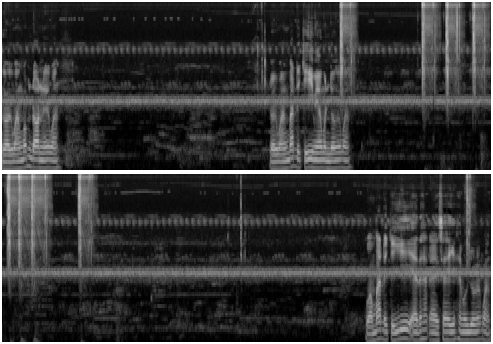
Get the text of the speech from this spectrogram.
Rồi, các bạn bấm don nha các bạn. Rồi, các bạn bắt địa chỉ email mình vô các bạn. Quảng bát địa chỉ ETHEC 20 vuông các bạn.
